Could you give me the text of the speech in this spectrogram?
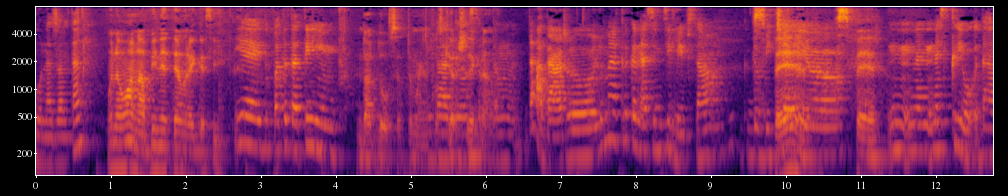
Bună, Zoltan! Bună, Oana, bine te-am regăsit! E, după atâta timp... Doar două săptămâni, a fost chiar așa de grav. Da, dar uh, lumea cred că ne-a simțit lipsa. De obicei... Sper, uh, sper. Ne, ne scriu, dar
